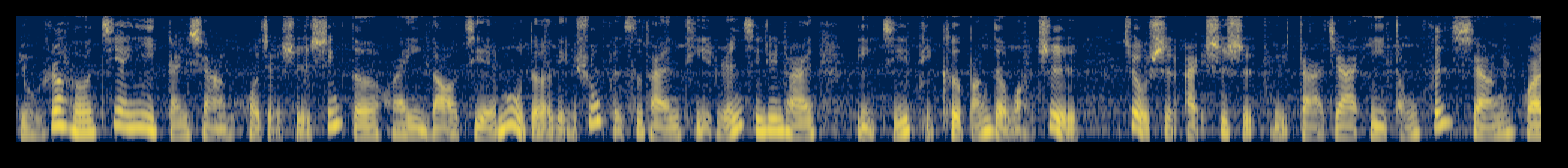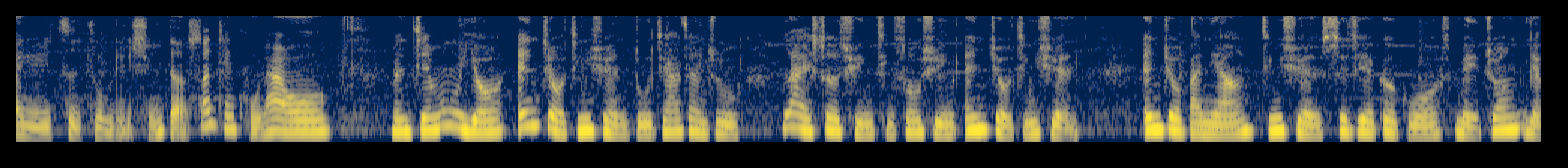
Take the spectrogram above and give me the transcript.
有任何建议、感想或者是心得，欢迎到节目的脸书粉丝团“铁人行军团”以及匹克邦的网志，就是爱试试，与大家一同分享关于自助旅行的酸甜苦辣哦。本节目由 N 九精选独家赞助，赖社群请搜寻 N 九精选。Angel 板娘精选世界各国美妆也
